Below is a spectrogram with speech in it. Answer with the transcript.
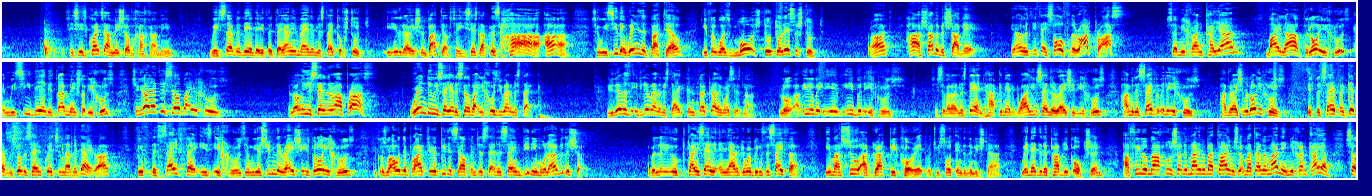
So he says quite a mishav chachamim. We said over there that if the Dayani made a mistake of shtut in either direction, batel. So he says like this, ha, ah. So we see that when is it batel? If it was more shtut or less shtut. Right? Ha, shave b'shave. In other words, if they sold for the right price, so michran kayam, my love, the law ichruz, and we see there there's no mention of ichruz, so you don't have to sell by ichruz. As long as you're selling the right price. When do we say you have to sell by ichruz? You made a mistake. If you never, if you never made a mistake, then it's not crying. One says no. Lo, ibn ichruz. She said, but I understand. How can that, why are you saying the ratio is ichruz? How many the sefer with the ichruz? How the ratio with ichruz? If the sefer, again, we saw the same question the other day, right? If the sefer is ichruz, and we assume the ratio is below ichruz, because why would the bride repeat itself and just say the same dinim all over the show? But Tani said, and the other Gemara brings the sefer. Imasu agrat bikoret, which we saw at the end of the Mishnah, when they did a public auction, So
